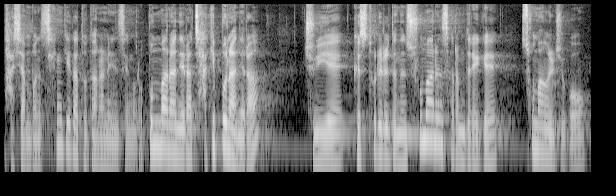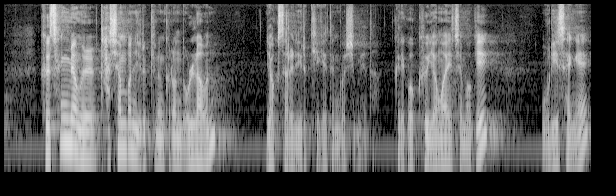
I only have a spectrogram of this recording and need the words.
다시 한번 생기가 돋아나는 인생으로 뿐만 아니라 자기뿐 아니라 주위에 그 스토리를 듣는 수많은 사람들에게 소망을 주고 그 생명을 다시 한번 일으키는 그런 놀라운 역사를 일으키게 된 것입니다. 그리고 그 영화의 제목이 우리 생애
